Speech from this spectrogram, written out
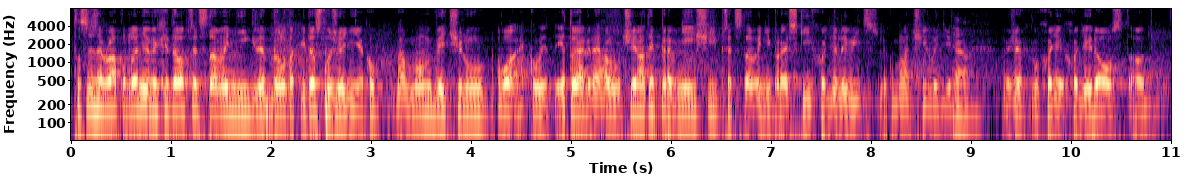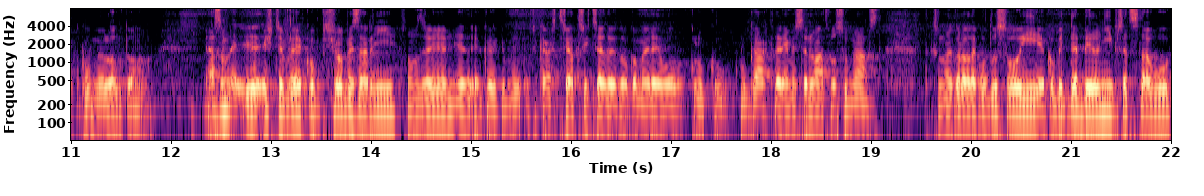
To si zrovna podle mě vychytal představení, kde bylo takový to složení. Jako já mám většinu, nebo jako je, je to jak jde, ale určitě na ty prvnější představení pražských chodili víc jako mladší lidi. Yeah. Takže jako chodí, chodí dost a jako milují to. No. Já jsem ještě jako přišel bizarní, samozřejmě mě, jako, jak mi říkáš 33, to je to komedie o kluku, klukách, který mi 17-18, tak jsem jako dal takovou tu svoji jakoby debilní představu,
